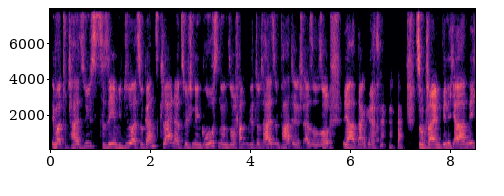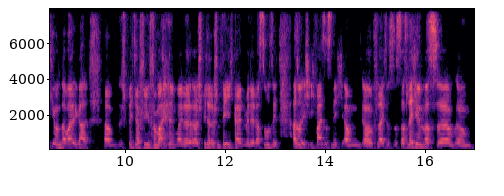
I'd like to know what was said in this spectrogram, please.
immer total süß zu sehen, wie du als so ganz kleiner zwischen den Großen und so fanden wir total sympathisch. Also so, ja, danke. so klein bin ich A nicht und aber egal. Ähm, spricht ja viel für meine, meine äh, spielerischen Fähigkeiten, wenn ihr das so seht. Also ich, ich weiß es nicht. Ähm, äh, vielleicht ist es das Lächeln, was äh, ähm,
